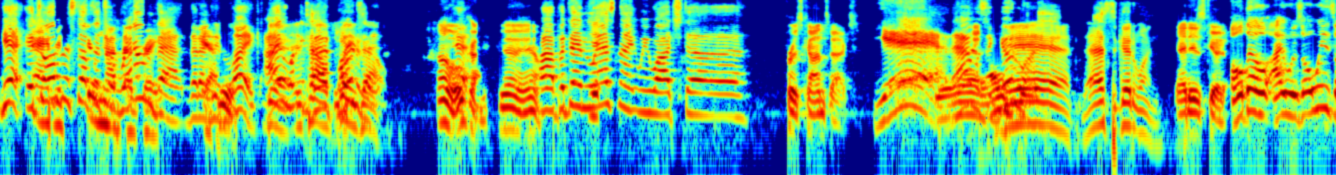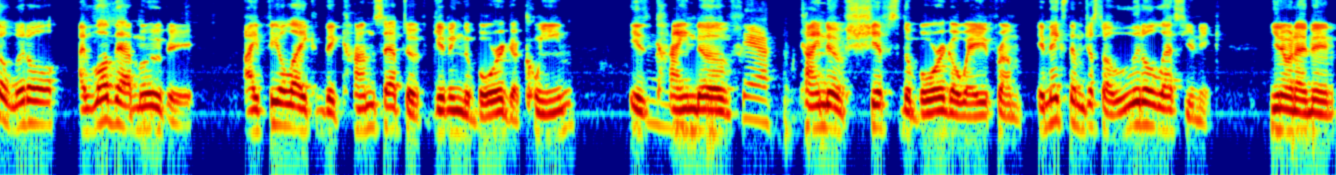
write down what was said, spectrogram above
Yeah, it's And all the stuff that's not that around that that I didn't like. I Yeah, like how that it part plays of it. out. Oh, Yeah. okay. Yeah, yeah. Uh, but then Yeah. last night we watched. uh First Contact. Yeah, that was a Yeah. good one. Yeah, that's a good one. That is good. Although I was always a little, I love that movie. I feel like the concept of giving the Borg a queen is Mm. kind of Yeah, kind of shifts the Borg away from. It makes them just a little less unique. You know what I mean?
